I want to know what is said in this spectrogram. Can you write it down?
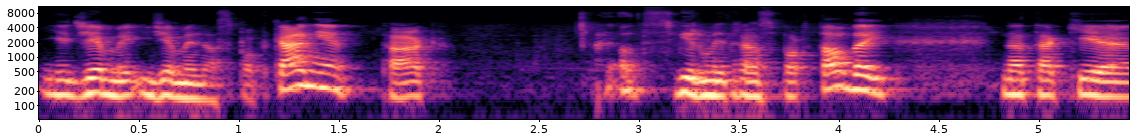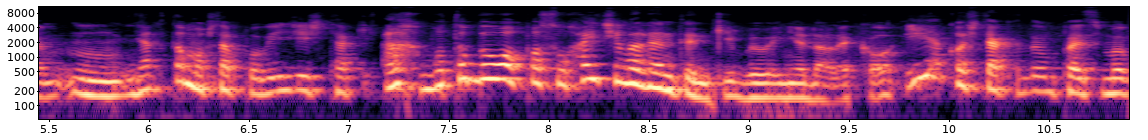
Jedziemy, idziemy na spotkanie, tak, od firmy transportowej na takie, mm, jak to można powiedzieć, takie, ach, bo to było, posłuchajcie, walentynki były niedaleko i jakoś tak, no, powiedzmy,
